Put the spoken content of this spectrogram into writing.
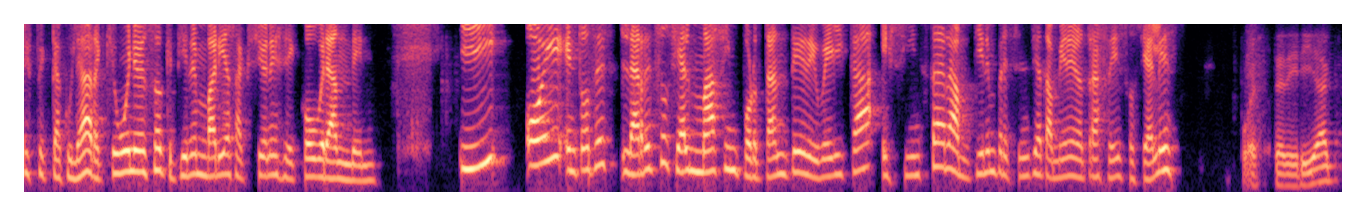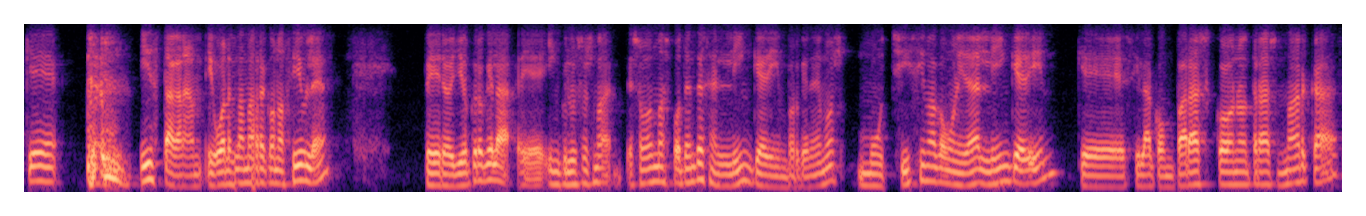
Espectacular, qué bueno eso que tienen varias acciones de co-branding. Y Hoy, entonces, la red social más importante de Belka es Instagram. ¿Tienen presencia también en otras redes sociales? Pues te diría que Instagram igual es la más reconocible, pero yo creo que la, eh, incluso somos más potentes en LinkedIn, porque tenemos muchísima comunidad en LinkedIn que si la comparas con otras marcas,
